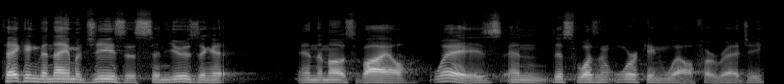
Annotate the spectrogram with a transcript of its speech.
taking the name of Jesus and using it in the most vile ways. And this wasn't working well for Reggie.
